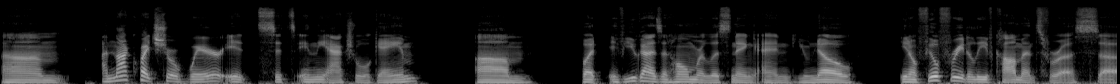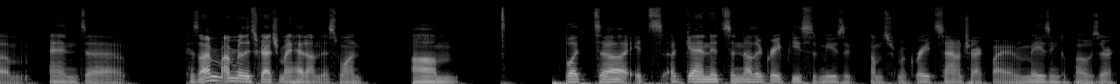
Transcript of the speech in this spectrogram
Um, I'm not quite sure where it sits in the actual game. Um, but if you guys at home are listening and you know, you know, feel free to leave comments for us. Um, and because I'm I'm really scratching my head on this one. Um, but uh, it's again, it's another great piece of music that comes from a great soundtrack by an amazing composer.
